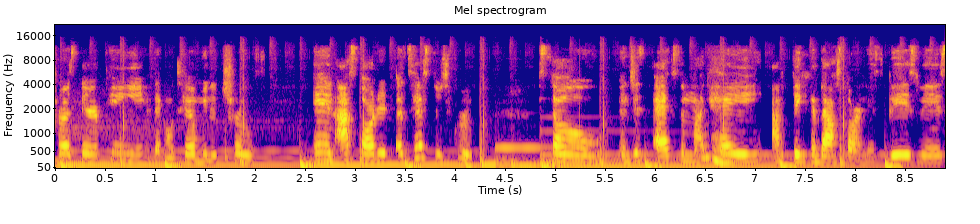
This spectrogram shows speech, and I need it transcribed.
trust their opinion. They're gonna tell me the truth and I started a testers group. So, and just asked them like, mm-hmm. hey, I'm thinking about starting this business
